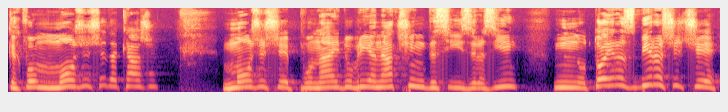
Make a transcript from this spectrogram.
какво можеше да каже. Можеше по най-добрия начин да се изрази, но той разбираше, че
